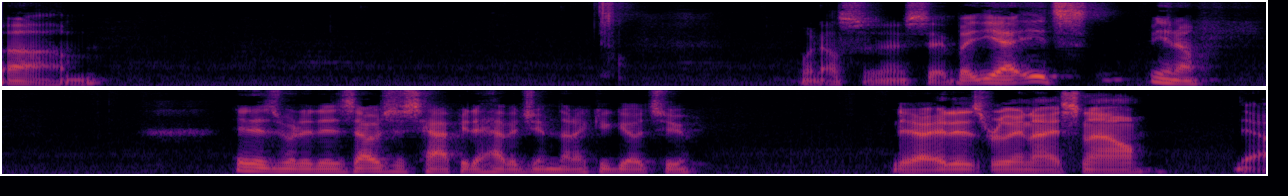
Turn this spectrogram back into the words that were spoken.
um, what else was I going to say? But yeah, it's, you know, it is what it is. I was just happy to have a gym that I could go to. Yeah, it is really nice now. Yeah.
